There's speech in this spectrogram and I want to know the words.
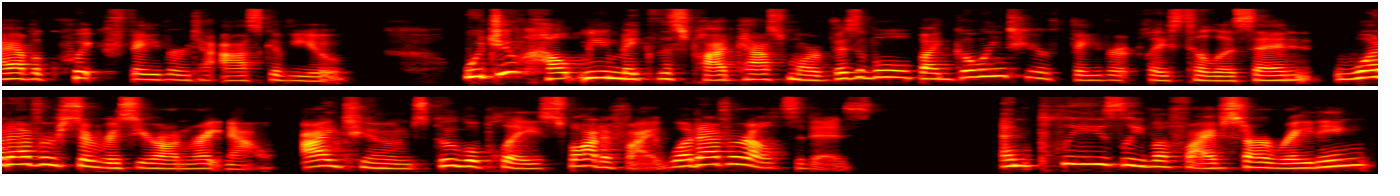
I have a quick favor to ask of you. Would you help me make this podcast more visible by going to your favorite place to listen, whatever service you're on right now iTunes, Google Play, Spotify, whatever else it is? And please leave a five star rating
